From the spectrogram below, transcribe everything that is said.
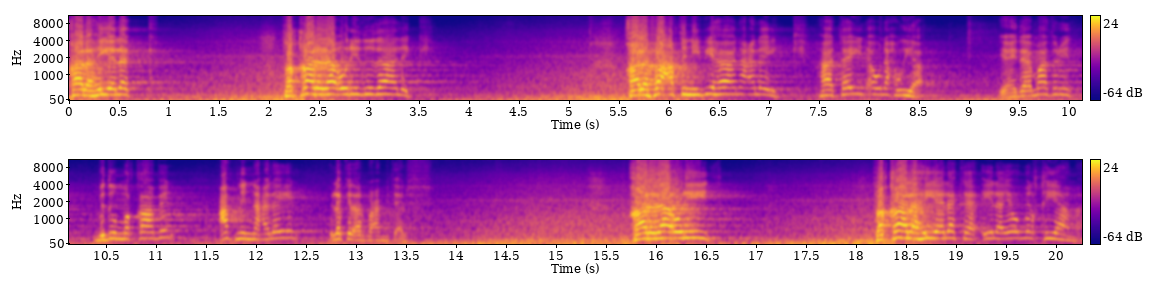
قال هي لك. فقال لا أريد ذلك. قال فأعطني بها نعليك هاتين أو نحوها. يعني إذا ما تريد بدون مقابل عطني النعلين ولك الأربعمائة ألف. قال لا أريد. فقال هي لك إلى يوم القيامة.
